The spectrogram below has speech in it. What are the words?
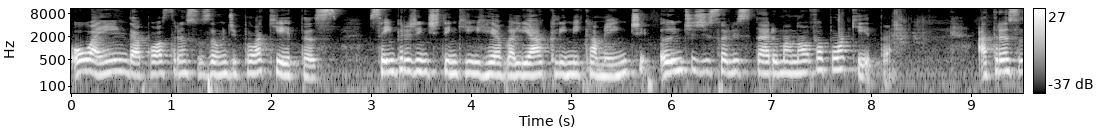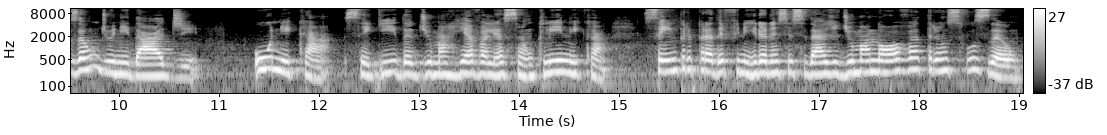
Ou ainda após transfusão de plaquetas. Sempre a gente tem que reavaliar clinicamente antes de solicitar uma nova plaqueta. A transfusão de unidade única, seguida de uma reavaliação clínica, sempre para definir a necessidade de uma nova transfusão.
